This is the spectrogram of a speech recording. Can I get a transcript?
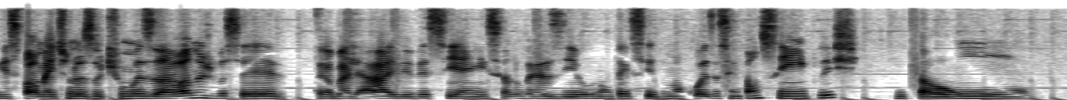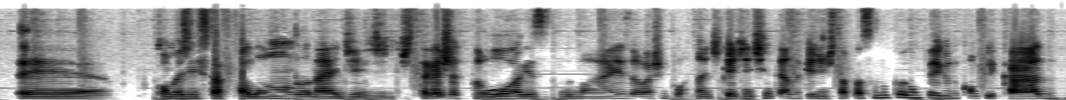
principalmente nos últimos anos, você trabalhar e viver ciência no Brasil não tem sido uma coisa assim tão simples. Então, é, como a gente está falando, né, de, de, de, trajetórias e tudo mais, eu acho importante que a gente entenda que a gente está passando por um período complicado,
